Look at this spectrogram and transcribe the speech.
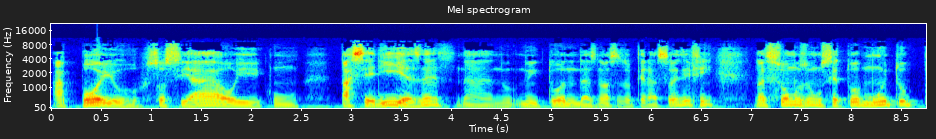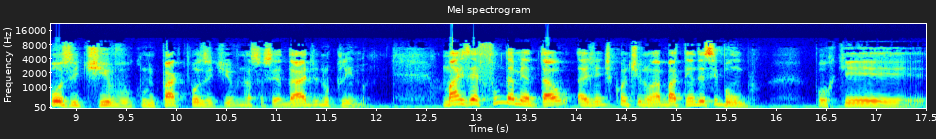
apoio social e com parcerias né, na, no, no, entorno das nossas operações. Enfim, nós somos um setor muito positivo, com impacto positivo na sociedade e no clima. Mas é fundamental a gente continuar batendo esse bumbo, porque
